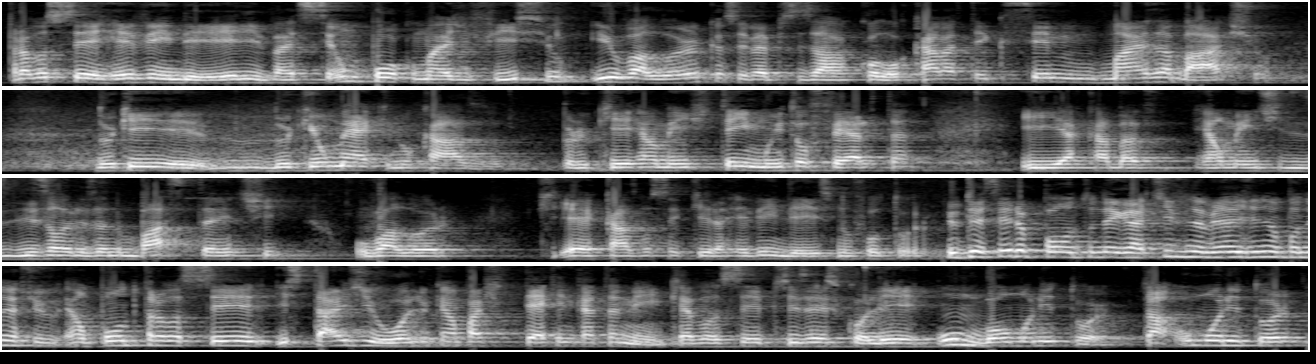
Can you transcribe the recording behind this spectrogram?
Para você revender ele vai ser um pouco mais difícil e o valor que você vai precisar colocar vai ter que ser mais abaixo do que, do que um Mac, no caso, porque realmente tem muita oferta e acaba realmente desvalorizando bastante o valor é, caso você queira revender isso no futuro. E o terceiro ponto negativo, na verdade não é um ponto negativo, é um ponto para você estar de olho, que é uma parte técnica também, que é você precisa escolher um bom monitor, tá? O monitor,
